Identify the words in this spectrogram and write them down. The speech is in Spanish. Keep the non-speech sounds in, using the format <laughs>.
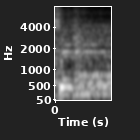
Segundo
